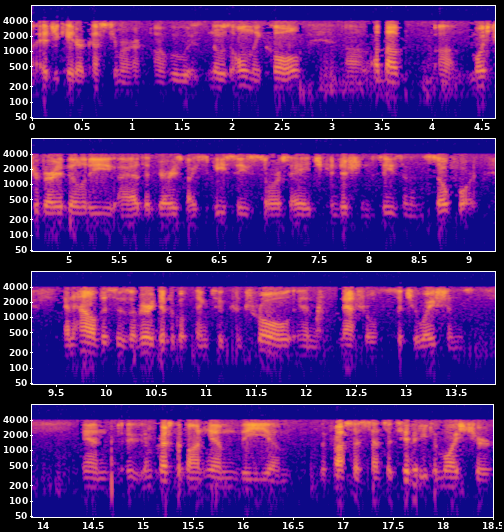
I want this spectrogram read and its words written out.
uh, educate our customer uh, who is, knows only coal uh, about um, moisture variability as it varies by species, source, age, condition, season, and so forth, and how this is a very difficult thing to control in natural situations. And impressed upon him the um, the process sensitivity to moisture.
